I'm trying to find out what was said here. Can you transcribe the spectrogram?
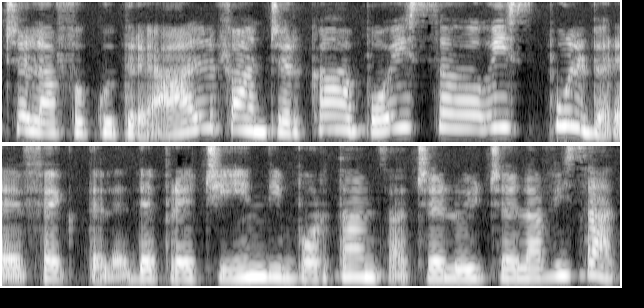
ce l-a făcut real, va încerca apoi să îi spulbere efectele, depreciind importanța celui ce l-a visat.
